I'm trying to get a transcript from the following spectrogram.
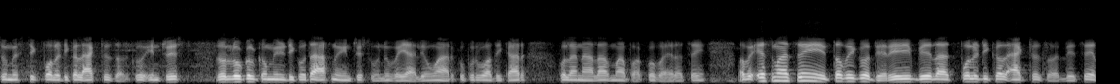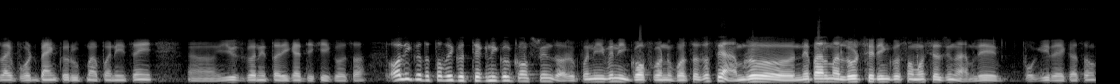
डोमेस्टिक पोलिटिकल एक्टर्सहरूको इन्ट्रेस्ट र लोकल कम्युनिटीको त आफ्नो इन्ट्रेस्ट हुनु भइहाल्यो। उहाँहरूको पूर्वाधिकार खोला नालामा भएको भएर चाहिँ। अब यसमा चाहिँ तपाईँको धेरै बेला पोलिटिकल एक्टर्सहरूले चाहिँ यसलाई भोट ब्याङ्कको रूपमा पनि चाहिँ युज गर्ने तरिका देखिएको छ। अलिकति तपाईँको टेक्निकल कन्सटेन्सहरू पनि पनि गफ गर्नुपर्छ। जस्तै हाम्रो नेपालमा लोड सेडिङको समस्या जुन हामीले भोगिरहेका छौँ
